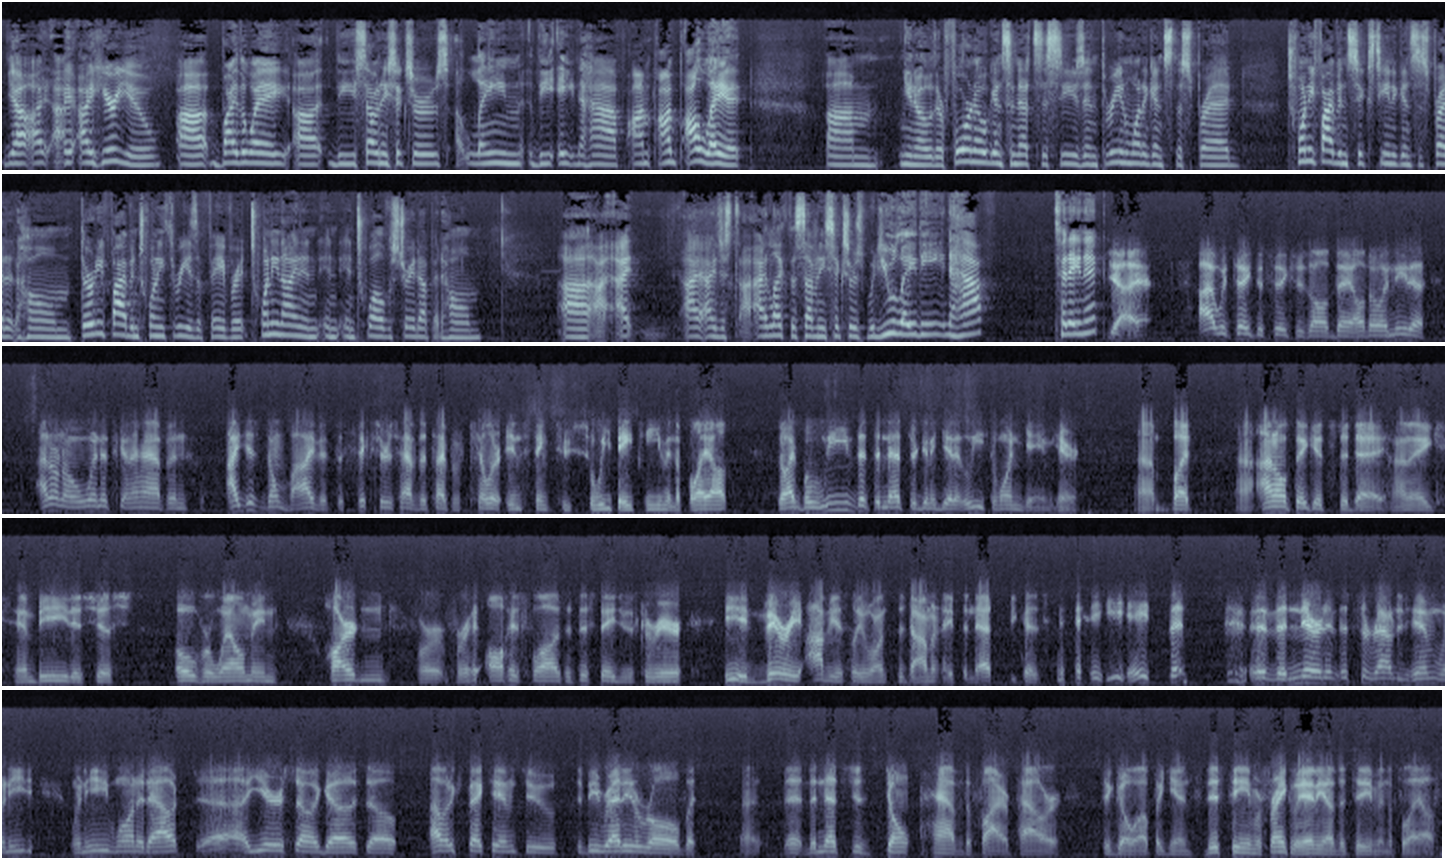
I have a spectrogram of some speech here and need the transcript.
Yeah, I, I, I hear you. Uh, by the way, uh, the 76ers laying the eight and a half. I'm, I'm I'll lay it. Um, you know, they're 4 and 0 against the Nets this season, 3 and 1 against the spread, 25 and 16 against the spread at home, 35 and 23 is a favorite, 29 and, and, and 12 straight up at home. Uh, I, I, I just, I like the 76ers. Would you lay the eight and a half today, Nick? Yeah, I, I would take the Sixers all day. Although, Anita, I don't know when it's going to happen. I just don't buy that the Sixers have the type of killer instinct to sweep a team in the playoffs. So I believe that the Nets are going to get at least one game here. Uh, but uh, I don't think it's today. I think Embiid is just overwhelming. Harden, for, for all his flaws at this stage of his career, he very obviously wants to dominate the Nets because he hates that the narrative that surrounded him when he – when he wanted out uh, a year or so ago. So I would expect him to to be ready to roll, but uh, the, the Nets just don't have the firepower to go up against this team or frankly any other team in the playoffs.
